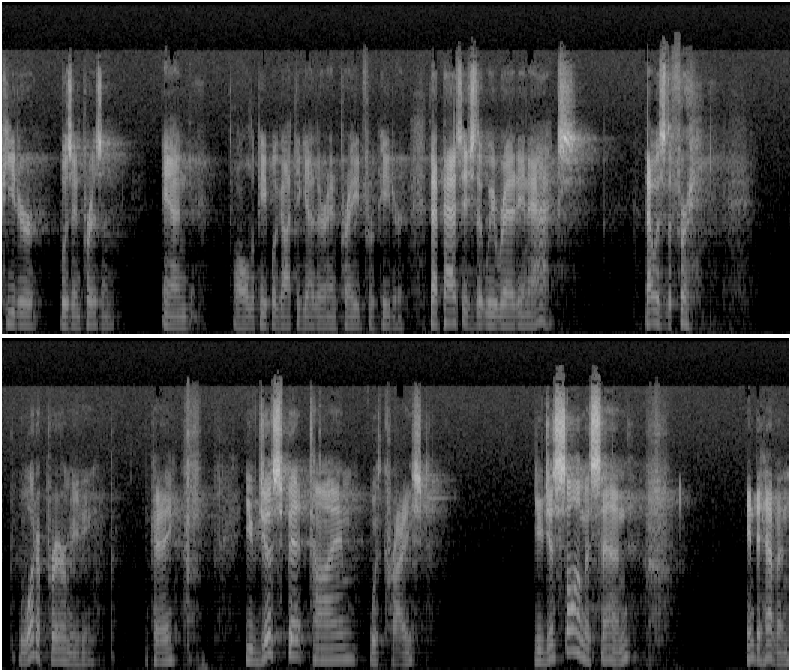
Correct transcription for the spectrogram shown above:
Peter was in prison, and all the people got together and prayed for Peter. That passage that we read in Acts, that was the first, what a prayer meeting, okay? You've just spent time with Christ. You just saw him ascend into heaven.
